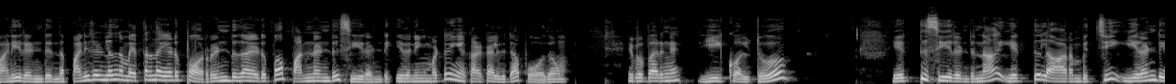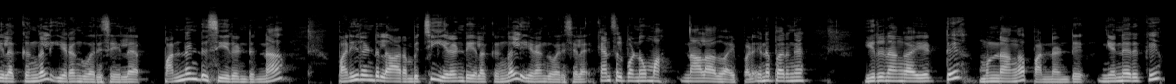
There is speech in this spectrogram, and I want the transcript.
பனிரெண்டு. இந்த பனிரெண்டுலேருந்து நம்ம எத்தனை தான் எடுப்போம்? ரெண்டு தான் எடுப்போம். பன்னெண்டு சி ரெண்டு. இதை நீங்கள் மட்டும் நீங்கள் கரெக்டாக எழுதிட்டா போதும். இப்போ பாருங்கள் ஈக்குவல் டு எட்டு சி ரெண்டுனா எட்டில் ஆரம்பித்து இரண்டு இலக்கங்கள் இறங்கு வரிசையில். பன்னெண்டு சி ரெண்டுனா பனிரெண்டில் ஆரம்பித்து இரண்டு இலக்கங்கள் இறங்கு வரிசையில். கேன்சல் பண்ணுவோமா? நாலாவது வாய்ப்பாடு. என்ன பாருங்கள் இருநாங்க எட்டு முன்னாங்க பன்னெண்டு. இங்கே என்ன இருக்குது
